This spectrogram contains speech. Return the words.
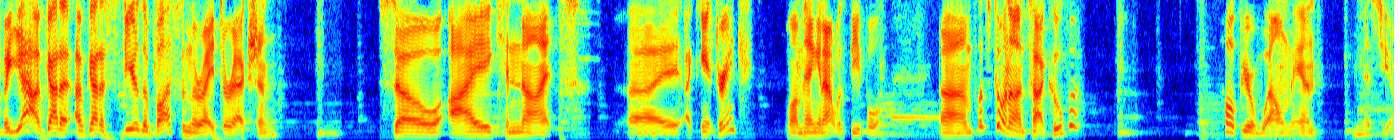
but yeah, I've got to I've got to steer the bus in the right direction. So I cannot uh, I can't drink while I'm hanging out with people. Um, what's going on, Koopa? Hope you're well, man. Miss you.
